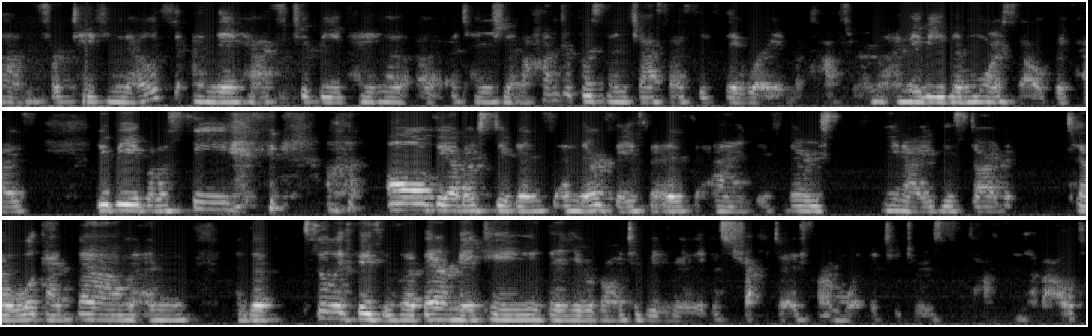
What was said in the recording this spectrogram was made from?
um, for taking notes, and they have to be paying a, a attention 100% just as if they were in the classroom, and maybe even more so because you'll be able to see all the other students and their faces, and if there's, you know, if you start to look at them and, and the silly faces that they're making, then you're going to be really distracted from what the teacher is talking about.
